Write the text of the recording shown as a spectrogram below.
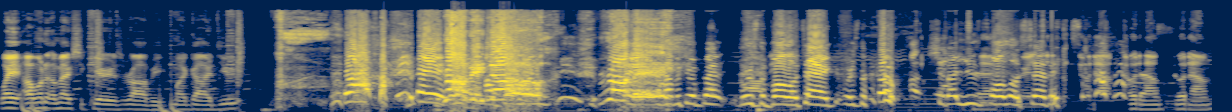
wait. I want to. I'm actually curious, Robbie. My God, you. Hey, Robbie, no! Hey, Robbie! how about you bet? Where's the bolo tag? Where's the? Oh, should I use Yeah, bolo great. settings? Go down, go down, go down.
